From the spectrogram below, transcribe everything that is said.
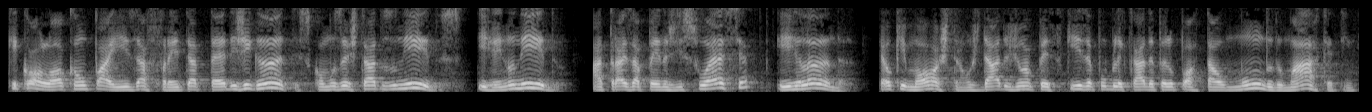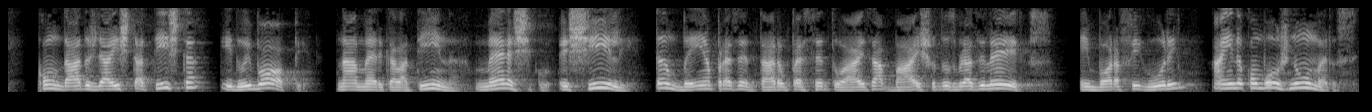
que colocam o país à frente até de gigantes como os Estados Unidos e Reino Unido, atrás apenas de Suécia e Irlanda. É o que mostram os dados de uma pesquisa publicada pelo portal Mundo do Marketing, com dados da Estatista e do Ibope. Na América Latina, México e Chile também apresentaram percentuais abaixo dos brasileiros, embora figurem ainda com bons números,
